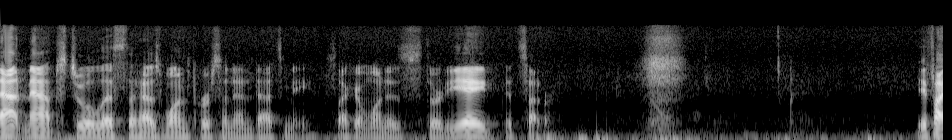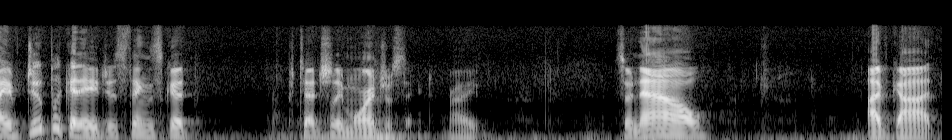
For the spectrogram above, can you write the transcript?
that maps to a list that has one person in, that's me. Second one is 38, etc. If I have duplicate ages, things get potentially more interesting, right? So now I've got,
